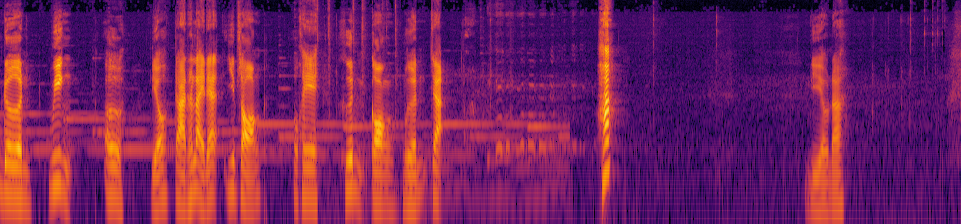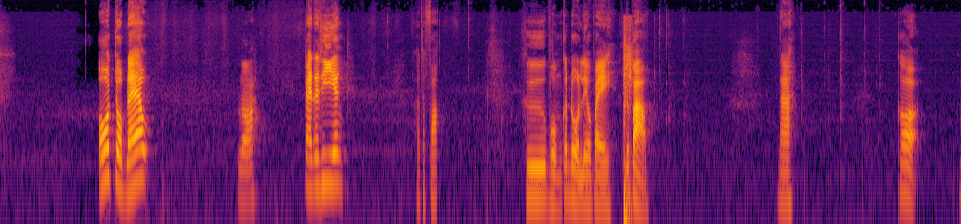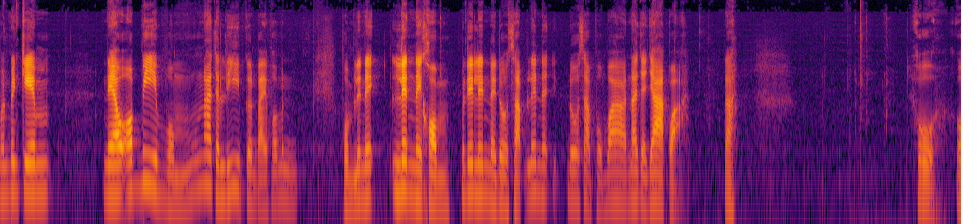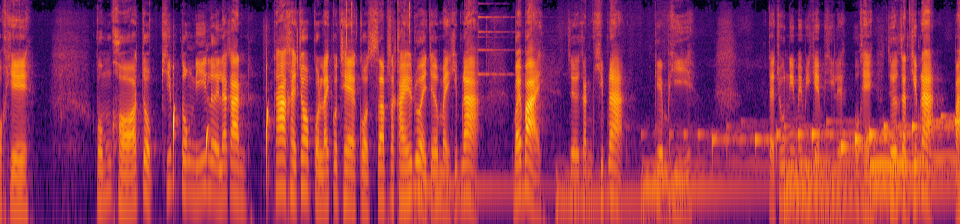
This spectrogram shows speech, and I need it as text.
เดินวิ่ง เออ เดี๋ยวด่านเท่าไหร่เนี่ยยี่สิบสองโอเค ขึ้นกล่องเหมือนจะ ฮะ เดี๋ยวนะ โอ้ จบแล้ว เหรอแปดนาทีเอง What the fuck คือผมกระโดดเร็วไปหรือเปล่า นะ ก็มันเป็นเกมแนวออบบี้ผมน่าจะรีบเกินไป เพราะมันผมเล่นในเล่นในคอม ไม่ได้เล่นในโทรศัพท์เล่นในโทรศัพท์ผมว่าน่าจะยากกว่านะโอ้โอเค ผมขอจบคลิปตรงนี้เลยแล้วกัน ถ้าใครชอบกดไลค์กดแชร์กด Subscribe ให้ด้วยเจอใหม่คลิปหน้า บายบาย เจอกันคลิปหน้า เกมผี แต่ช่วงนี้ไม่มีเกมผีเลย โอเค เจอกันคลิปหน้า ไป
